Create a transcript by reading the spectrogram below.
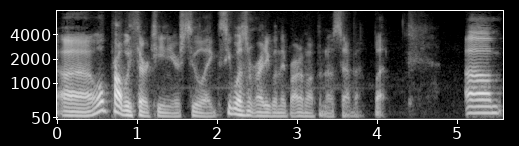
uh, well, probably 13 years too late because he wasn't ready when they brought him up in 07. But, um,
